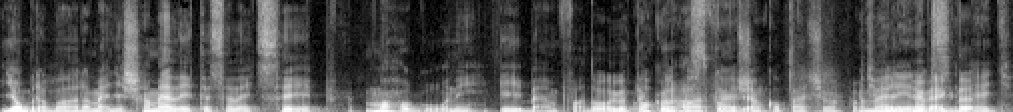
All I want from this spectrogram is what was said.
jobbra-balra megy, és ha mellé teszel egy szép mahagóni ébenfa dolgot, akkor, akkor azt fogja. kopácsol. Ha mellé egy raksz üvegbe- egy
